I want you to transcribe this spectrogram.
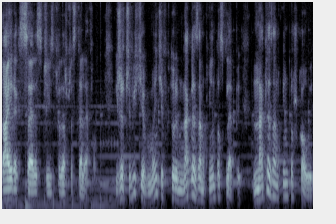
direct sales, czyli sprzedaż przez telefon. I rzeczywiście w momencie, w którym nagle zamknięto sklepy, nagle zamknięto szkoły,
